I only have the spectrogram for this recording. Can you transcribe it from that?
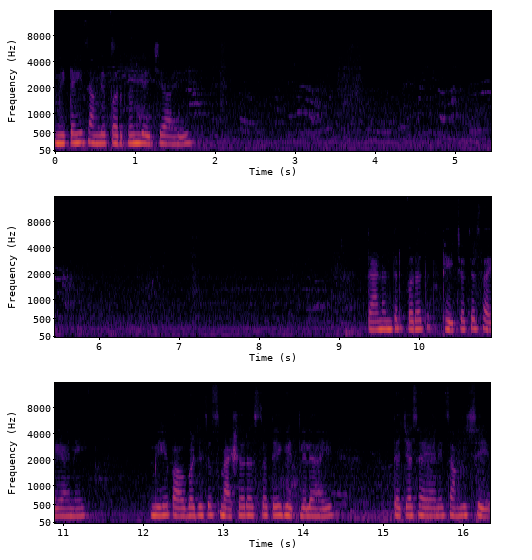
मीठही चांगले परतून घ्यायचे आहे. त्यानंतर परत ठेच्याच्या साह्याने मी हे पावभाजीचं स्मॅशर असतं ते घेतलेलं आहे. त्याच्या साह्याने चांगली शे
